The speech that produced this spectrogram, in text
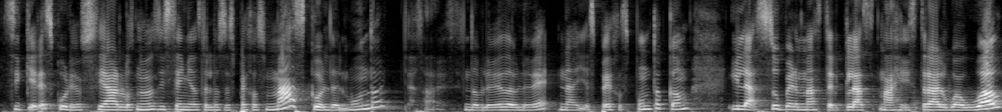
Si quieres curiosear los nuevos diseños de los espejos más cool del mundo, ya sabes, www.nayespejos.com y la super masterclass magistral wow wow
